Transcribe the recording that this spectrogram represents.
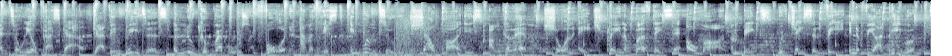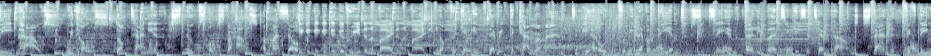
Antonio Pascal, Gavin Peters, Aluka Rebels, Ford, Amethyst. In room two, shout parties, Uncle M, Sean H playing a birthday set, Omar and Biggs. With Jason V in the VIP room, Deep House. With hosts, Doctanian, Snoops host for house, and myself, Creed in the Mind, in the Mind. Not forgetting Derek the cameraman. To be held from 11 pm to 6 a.m. Early bird tickets are £10. Standard £15.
